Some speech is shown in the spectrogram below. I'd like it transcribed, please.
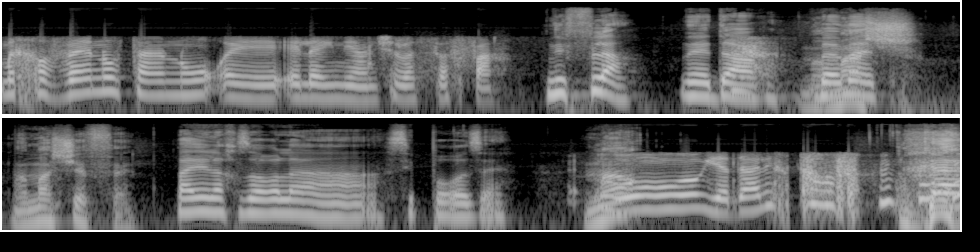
מכוון אותנו אה, אל העניין של השפה. נפלא, נהדר, באמת. ממש, ממש יפה. בא לי לחזור לסיפור הזה. מה? הוא ידע לכתוב. כן,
